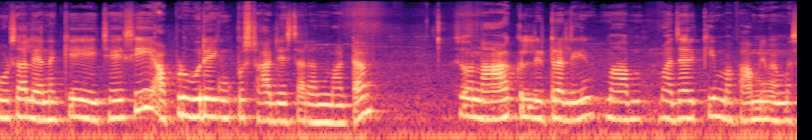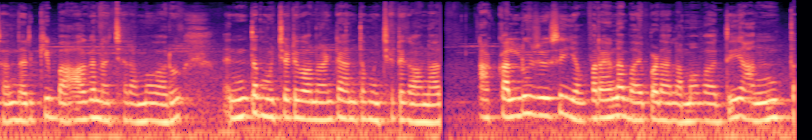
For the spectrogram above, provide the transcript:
మూడు సార్లు వెనక్కి చేసి అప్పుడు ఊరేగింపు స్టార్ట్ చేస్తారనమాట సో నాకు లిటరలీ మా మదర్కి మా ఫ్యామిలీ మెంబర్స్ అందరికీ బాగా నచ్చారు అమ్మవారు. ఎంత ముచ్చటగా ఉన్నారంటే అంత ముచ్చటగా ఉన్నారు. ఆ కళ్ళు చూసి ఎవరైనా భయపడాలి అమ్మవారిది. అంత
